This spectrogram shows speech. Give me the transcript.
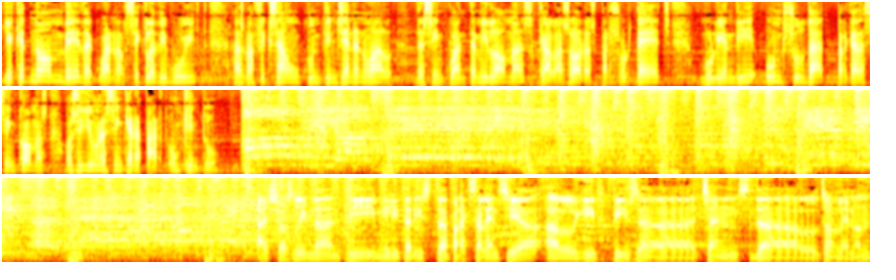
I aquest nom ve de quan al segle XVIII es va fixar un contingent anual de 50.000 homes que aleshores, per sorteig, volien dir un soldat per cada cinc homes, o sigui, una cinquena part, un quinto. Això és l'himne antimilitarista per excel·lència, el Give Peace a Chance del John Lennon.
